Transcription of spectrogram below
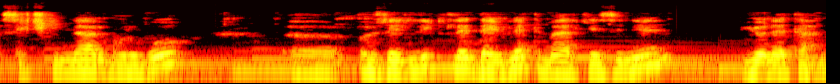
seçkinler grubu e, özellikle devlet merkezini yöneten,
